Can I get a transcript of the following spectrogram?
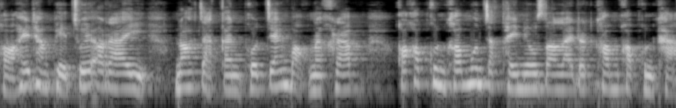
ขอให้ทางเพจช่วยอะไร นอกจากการโพสต์แจ้งบอกนะครับ ขอขอบคุณข้อมูลจาก thaiNewsOnline.com ขอบคุณค่ะ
